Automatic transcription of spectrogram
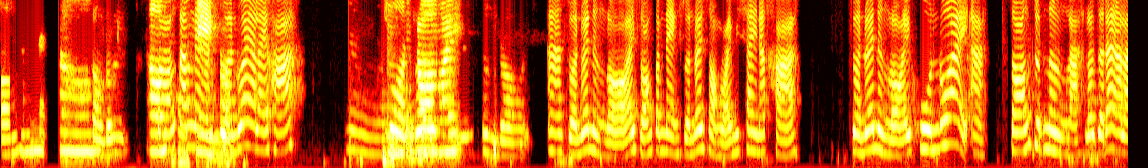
สองตำแหน่งสองสองตำแหน่งสอสองตำแหน่งส่วนด้วยอะไรคะหนึ่งส่วนร้อยหนึ่งร้อยอ่าส่วนด้วยหนึ่งร้อยสองตำแหน่งส่วนด้วยสองร้อยไม่ใช่นะคะ ส่วนด้วยหนึ่งร้อยคูณด้วยอะสองจุดหนึ่งล่ะ เราจะได้อะไร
